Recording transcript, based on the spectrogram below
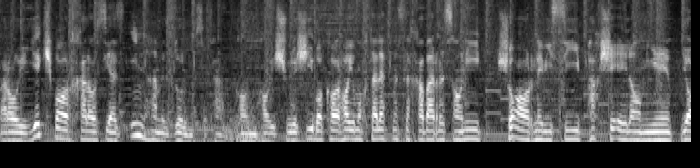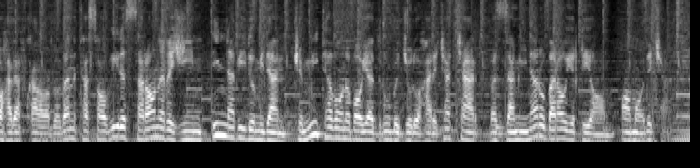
برای یک بار خلاصی از این همه ظلم و ستم. کانونهای شورشی با کارهای مختلف مثل خبررسانی شعار نویسی پخش اعلامیه یا هدف قرار دادن تصاویر سران رژیم این نویدو میدن که می‌توان و باید رو به جلو حرکت کرد و زمینه رو برای قیام آماده کرد.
